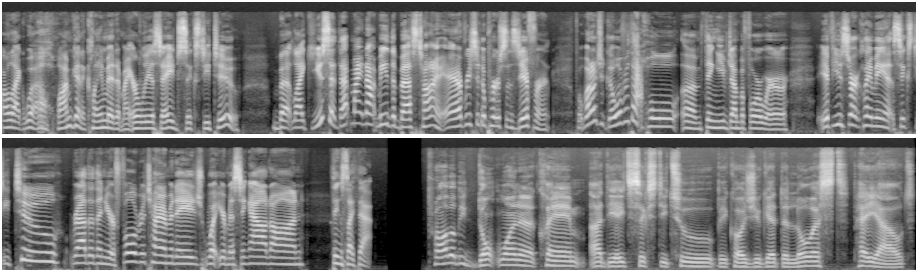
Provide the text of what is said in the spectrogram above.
are like, well, well I'm going to claim it at my earliest age, 62. But like you said, that might not be the best time. Every single person's different. But why don't you go over that whole um, thing you've done before where if you start claiming at 62 rather than your full retirement age, what you're missing out on, things like that? Probably don't want to claim at the age 62 because you get the lowest payout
